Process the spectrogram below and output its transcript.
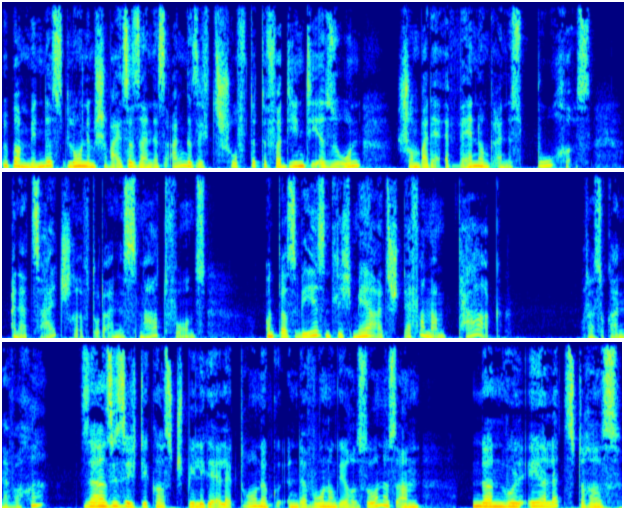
über Mindestlohn im Schweiße seines Angesichts schuftete, verdiente ihr Sohn schon bei der Erwähnung eines Buches, einer Zeitschrift oder eines Smartphones, und das wesentlich mehr als Stefan am Tag oder sogar in der Woche? Sah sie sich die kostspielige Elektronik in der Wohnung ihres Sohnes an, dann wohl eher letzteres.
